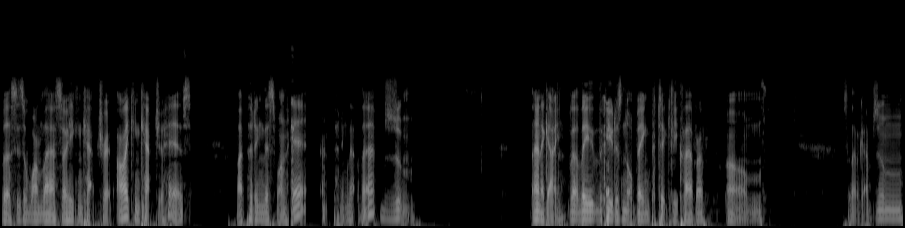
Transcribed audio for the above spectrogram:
versus a 1 there, so he can capture it. I can capture his by putting this one here and putting that there. Zoom. And again, the, the, the computer's not being particularly clever. Um, so there we go. Zoom.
